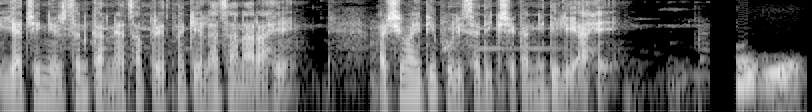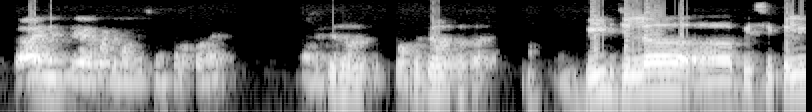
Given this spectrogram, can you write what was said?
याचे निरसन करण्याचा प्रयत्न केला जाणार आहे अशी माहिती पोलीस अधीक्षकांनी दिली आहे. काय संकल्पना आहे? आणि त्याचं प्रोफेसर कसं बीड जिल्हा बेसिकली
